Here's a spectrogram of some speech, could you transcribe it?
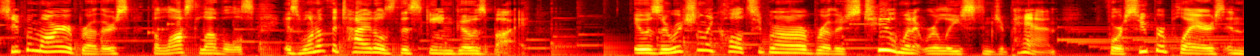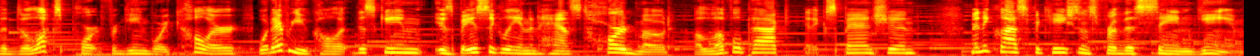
Super Mario Bros. The Lost Levels is one of the titles this game goes by. It was originally called Super Mario Bros. 2 when it released in Japan, for Super players in the deluxe port for Game Boy Color, whatever you call it, this game is basically an enhanced hard mode, a level pack, an expansion, many classifications for this same game.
